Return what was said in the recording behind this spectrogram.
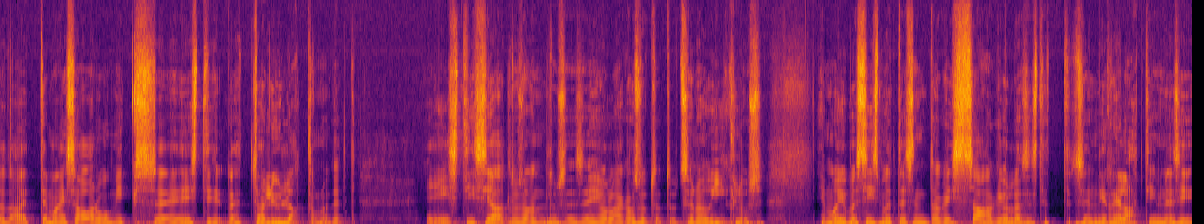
seda, et tema ei saa aru, miks Eesti, noh, et ta oli üllatunud, et Eesti seadusandluses ei ole kasutatud sõna õiglus ja ma juba siis mõtlesin, et aga ei saagi olla, sest et see on nii relatiivne asi.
